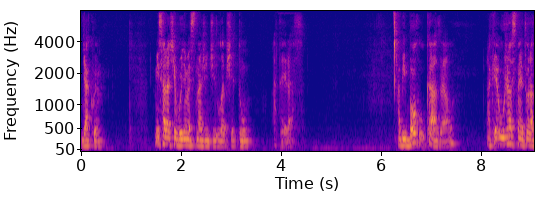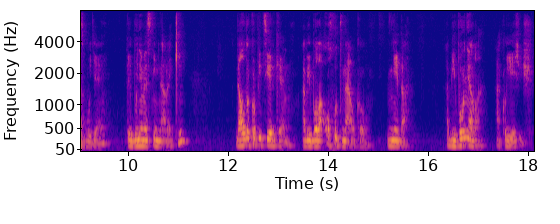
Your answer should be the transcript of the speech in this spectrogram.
ďakujem. My sa radšej budeme snažiť žiť lepšie tu a teraz. Aby Boh ukázal, aké úžasné to raz bude, keď budeme s ním na veky, dal dokopy církev, aby bola ochutnávkou neba, aby voňala ako Ježiš.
